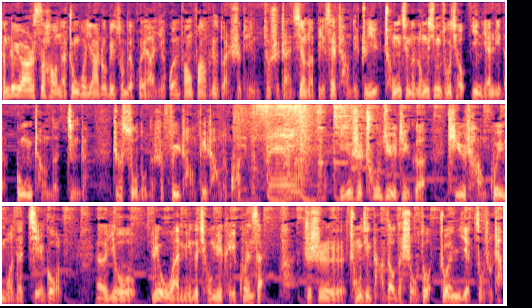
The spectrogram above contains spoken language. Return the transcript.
那么六月二十四号呢，中国亚洲杯组委会啊也官方发布了个短视频，就是展现了比赛场地之一重庆的龙兴足球一年里的工程的进展。这个速度呢是非常非常的快，已经是初具这个体育场规模的结构了。呃，有六万名的球迷可以观赛，这是重庆打造的首座专业足球场。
